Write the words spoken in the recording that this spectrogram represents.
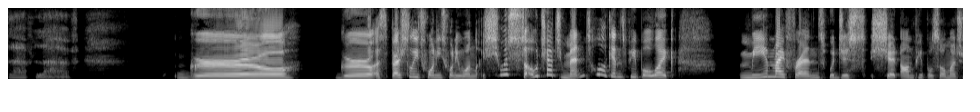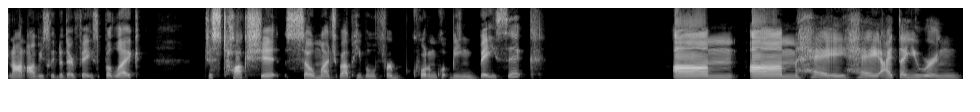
love, love girl, girl, especially 2021. She was so judgmental against people. Like me and my friends would just shit on people so much, not obviously to their face, but like just talk shit so much about people for quote unquote being basic. Um, um, hey, hey, I thought you were in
